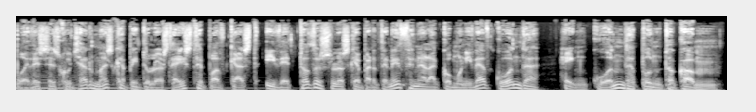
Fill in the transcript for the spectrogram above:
Puedes escuchar más capítulos de este podcast y de todos los que pertenecen a la comunidad Cuonda en cuonda.com.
